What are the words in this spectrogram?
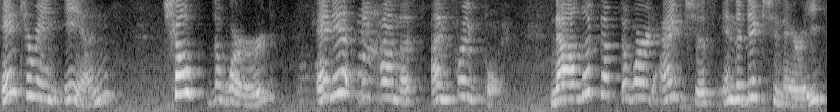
entering in, choke the word, and it becometh unfruitful. Now I looked up the word anxious in the dictionary,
